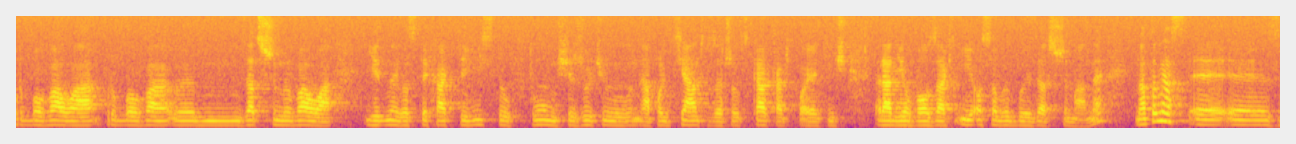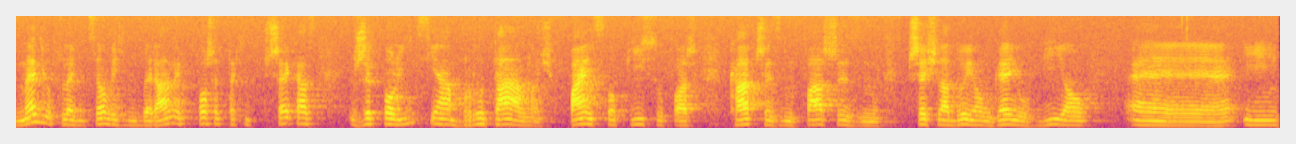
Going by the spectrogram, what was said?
próbowała, próbowała zatrzymywała jednego z tych aktywistów, tłum się rzucił na policjantów, zaczął skakać po jakichś radiowozach i osoby były zatrzymane. Natomiast e, e, z mediów lewicowych, liberalnych poszedł taki przekaz, że policja, brutalność, państwo PiSu, fasz, kaczyzm, faszyzm, prześladują gejów, biją e, i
